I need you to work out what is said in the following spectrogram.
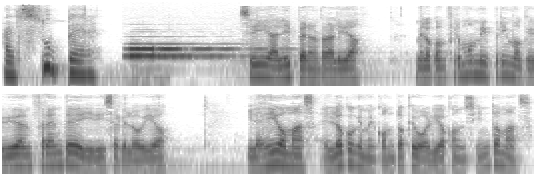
Al súper. Sí, al hiper en realidad. Me lo confirmó mi primo que vive enfrente y dice que lo vio. Y les digo más, el loco que me contó que volvió con síntomas,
